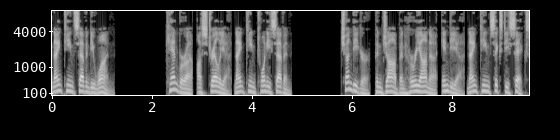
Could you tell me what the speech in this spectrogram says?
1971. Canberra, Australia 1927. Chandigarh, Punjab and Haryana, India 1966.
